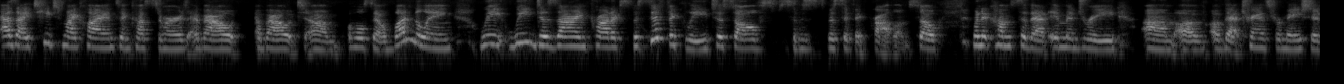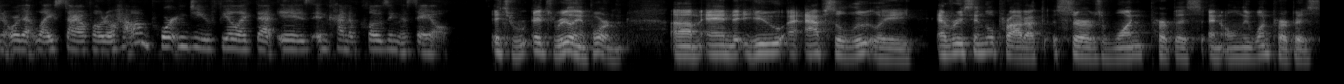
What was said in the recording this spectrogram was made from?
as i teach my clients and customers about about um, wholesale bundling we we design products specifically to solve specific problems. So when it comes to that imagery um, of, of that transformation or that lifestyle photo how important do you feel like that is in kind of closing the sale? It's it's really important um, and you absolutely, every single product serves one purpose and only one purpose,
